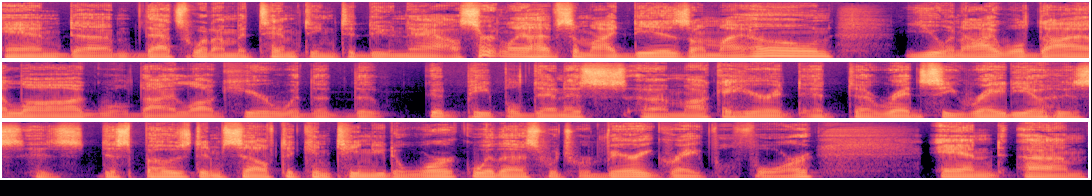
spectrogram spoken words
And um, that's what I'm attempting to do now. Certainly, I have some ideas on my own. You and I will dialogue. We'll dialogue here with the, the good people, Dennis uh, Maka here at, at uh, Red Sea Radio, who's has disposed himself to continue to work with us, which we're very grateful for. And um,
